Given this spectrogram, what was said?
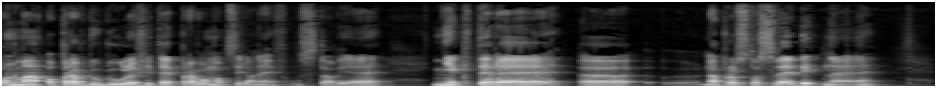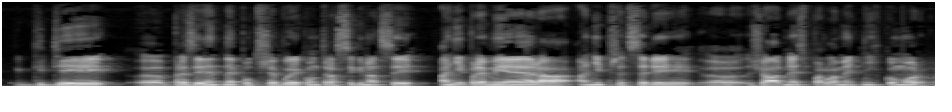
on má opravdu důležité pravomoci dané v ústavě, některé eh, naprosto svébytné, kdy eh, prezident nepotřebuje kontrasignaci ani premiéra, ani předsedy eh, žádné z parlamentních komor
